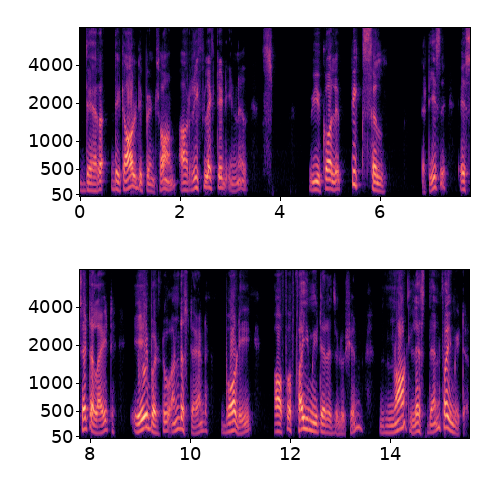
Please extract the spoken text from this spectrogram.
There, it all depends on or reflected in a, we call a pixel that is a satellite able to understand body of a 5 meter resolution not less than 5 meter.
